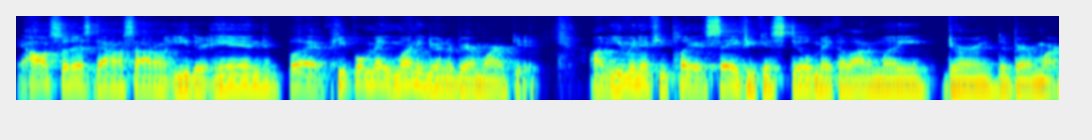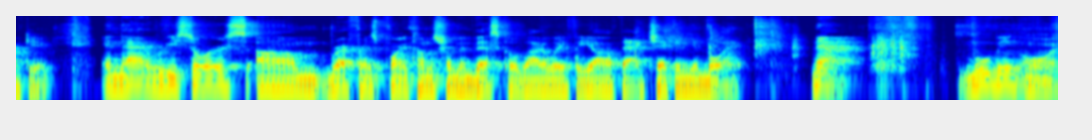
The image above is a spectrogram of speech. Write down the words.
And also there's downside on either end, but people make money during the bear market. Um, even if you play it safe, you can still make a lot of money during the bear market. And that resource um, reference point comes from Invesco, by the way, for y'all fact checking your boy. Now, moving on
